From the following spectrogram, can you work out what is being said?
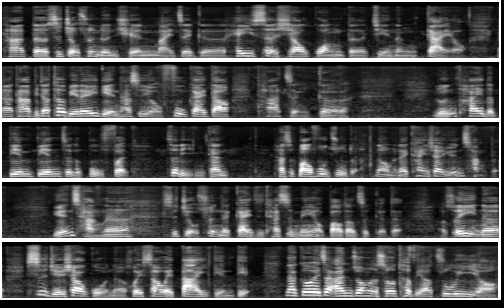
它的十九寸轮圈买这个黑色消光的节能盖哦。那它比较特别的一点，它是有覆盖到它整个。轮胎的边边这个部分，这里你看它是包覆住的。那我们来看一下原厂的，原厂呢十九寸的盖子它是没有包到这个的，所以呢视觉效果呢会稍微大一点点。那各位在安装的时候特别要注意哦，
